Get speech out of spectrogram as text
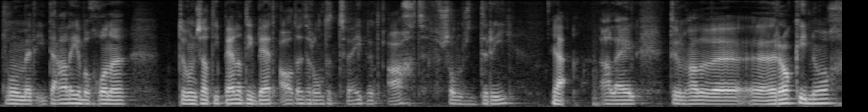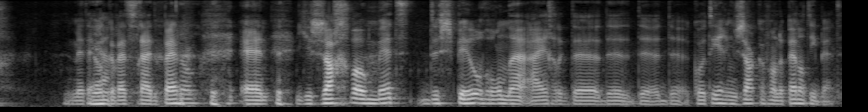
toen we met Italië begonnen, toen zat die penalty bed altijd rond de 2,8, soms 3. Ja. Alleen toen hadden we eh, Rocky nog, met elke Ja. wedstrijd een panel. en je zag gewoon met de speelronde eigenlijk de, de, de, de quotering zakken van de penalty bed.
